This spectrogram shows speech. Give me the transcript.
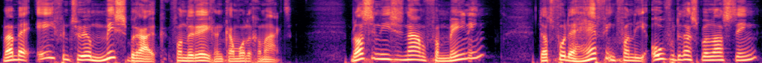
waarbij eventueel misbruik van de regeling kan worden gemaakt. Belastingdienst is namelijk van mening dat voor de heffing van die overdrachtsbelasting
